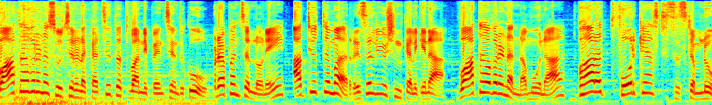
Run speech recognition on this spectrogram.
వాతావరణ సూచనల ఖచ్చితత్వాన్ని పెంచేందుకు ప్రపంచంలోనే అత్యుత్తమ రిజల్యూషన్ కలిగిన వాతావరణ నమూనా భారత్ ఫోర్కాస్ట్ సిస్టమ్ను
